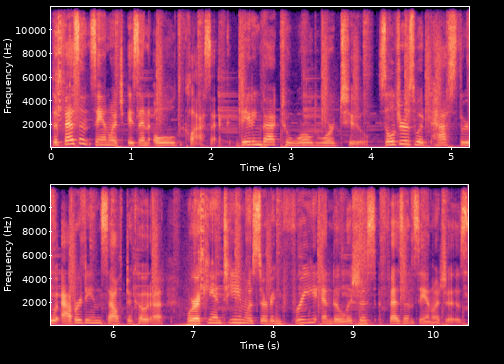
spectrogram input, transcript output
The pheasant sandwich is an old classic, dating back to World War II. Soldiers would pass through Aberdeen, South Dakota, where a canteen was serving free and delicious pheasant sandwiches.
